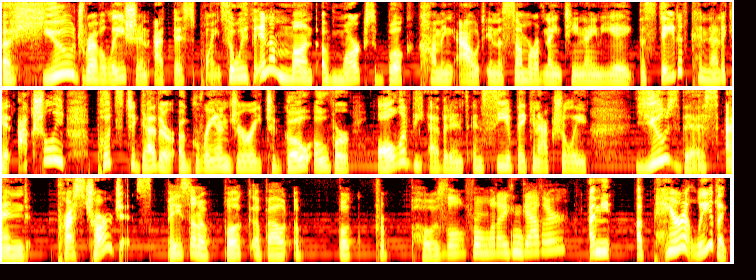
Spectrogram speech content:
a huge revelation at this point. So, within a month of Mark's book coming out in the summer of 1998, the state of Connecticut actually puts together a grand jury to go over all of the evidence and see if they can actually use this and press charges. Based on a book about a book proposal, from what I can gather? I mean, apparently, like,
